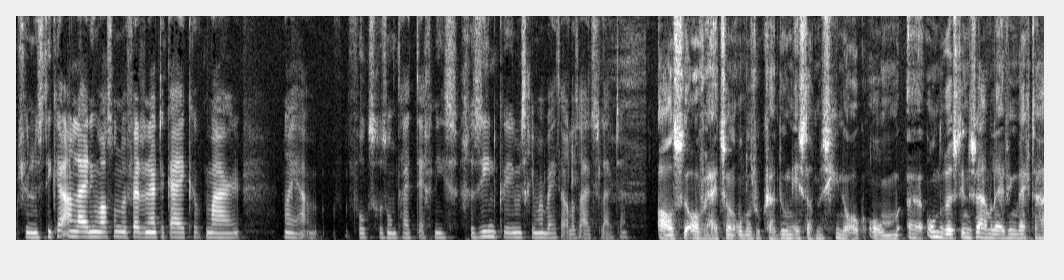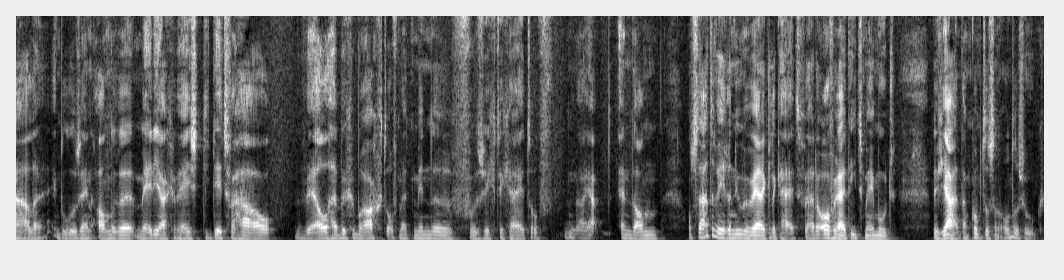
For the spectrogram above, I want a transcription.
journalistieke aanleiding was om er verder naar te kijken. Maar nou ja, volksgezondheid technisch gezien kun je misschien maar beter alles uitsluiten als de overheid zo'n onderzoek gaat doen, is dat misschien ook om uh, onrust in de samenleving weg te halen. Ik bedoel, er zijn andere media geweest die dit verhaal wel hebben gebracht, of met minder voorzichtigheid. Of, nou ja, en dan ontstaat er weer een nieuwe werkelijkheid waar de overheid iets mee moet. Dus ja, dan komt er zo'n onderzoek.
